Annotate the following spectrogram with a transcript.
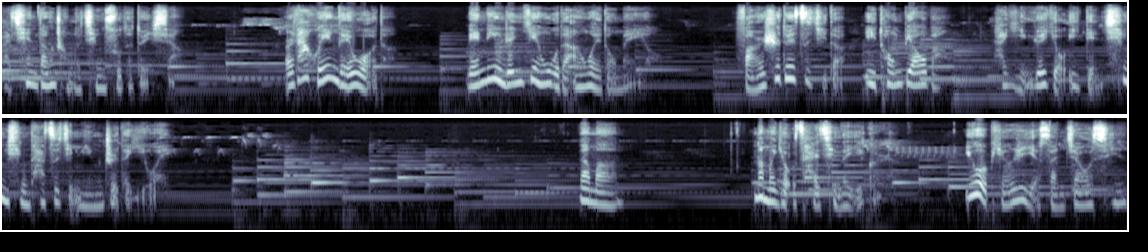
把倩当成了倾诉的对象，而他回应给我的，连令人厌恶的安慰都没有，反而是对自己的一通标榜，还隐约有一点庆幸他自己明智的意味。那么，那么有才情的一个人，与我平日也算交心，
